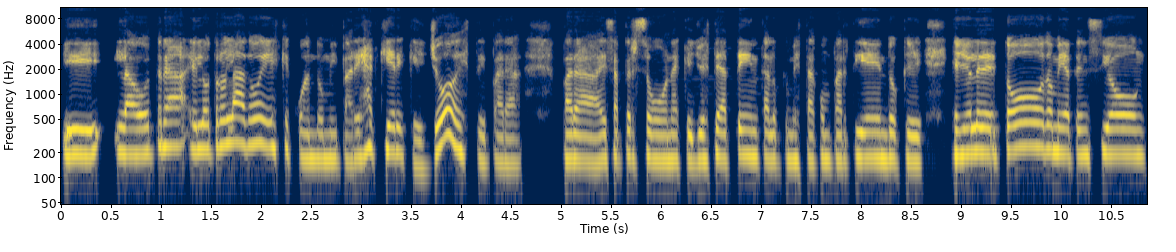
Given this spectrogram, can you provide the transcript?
Y la otra, el otro lado es que cuando mi pareja quiere que yo esté para, para esa persona, que yo esté atenta a lo que me está compartiendo, que, que yo le dé toda mi atención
